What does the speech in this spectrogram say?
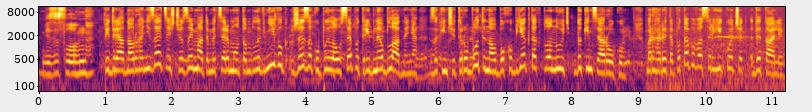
безусловно. Підрядна організація, що займатиметься ремонтом ливнівок, вже закупила усе потрібне обладнання. Закінчити роботи на обох об'єктах планують до кінця року. Маргарита Потапова, Сергій Кочет. Деталі.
